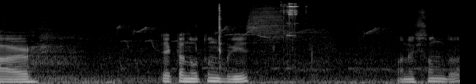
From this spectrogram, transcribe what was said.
আর একটা নতুন ব্রিজ অনেক সুন্দর।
